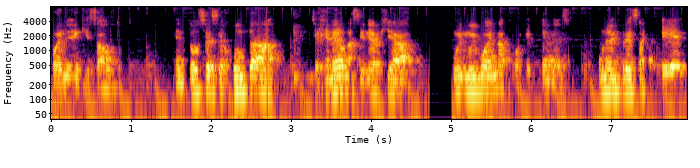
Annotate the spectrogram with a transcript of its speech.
OLX Autos. Entonces se junta, se genera una sinergia muy, muy buena porque tienes una empresa que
